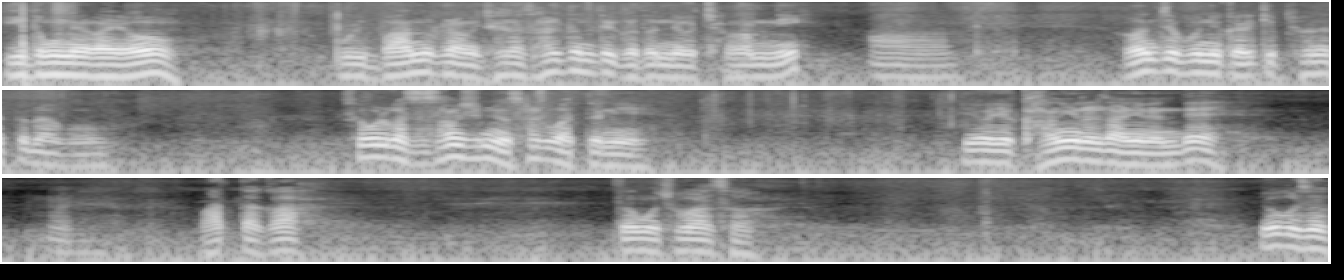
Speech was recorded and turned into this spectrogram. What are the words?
이 동네가요. 우리 마누라랑 제가 살던 데거든요. 장암리. 아, 언제 보니까 이렇게 변했더라고. 서울 가서 30년 살고 왔더니 여기 강의를 다니는데 왔다가 너무 좋아서 여기서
